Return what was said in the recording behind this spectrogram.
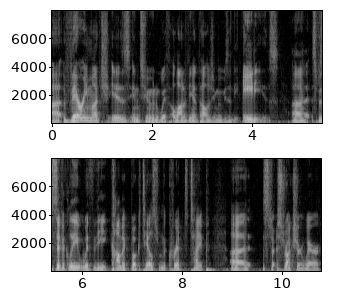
uh, very much is in tune with a lot of the anthology movies of the 80s uh, specifically with the comic book tales from the crypt type uh, st- structure where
